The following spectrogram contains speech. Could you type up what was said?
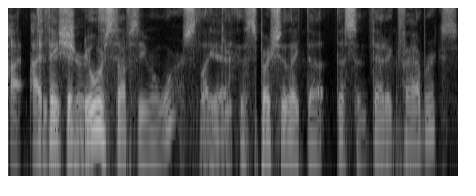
I, I to think the, newer shirts. stuff's even worse. Like Yeah. especially like the, the synthetic fabrics.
